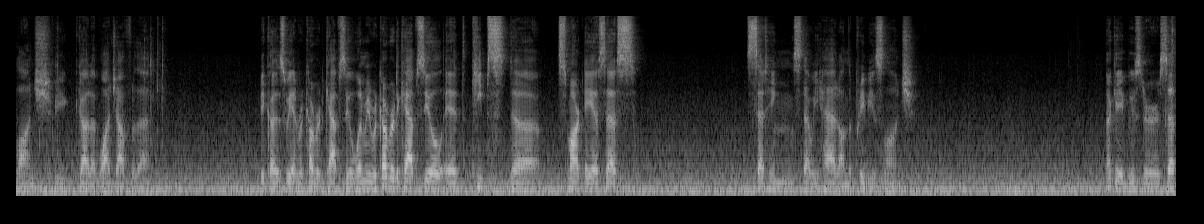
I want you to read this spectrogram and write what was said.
launch. We gotta watch out for that. Because we had recovered capsule. When we recover the capsule, it keeps the smart ASS settings that we had on the previous launch. Okay, booster set.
